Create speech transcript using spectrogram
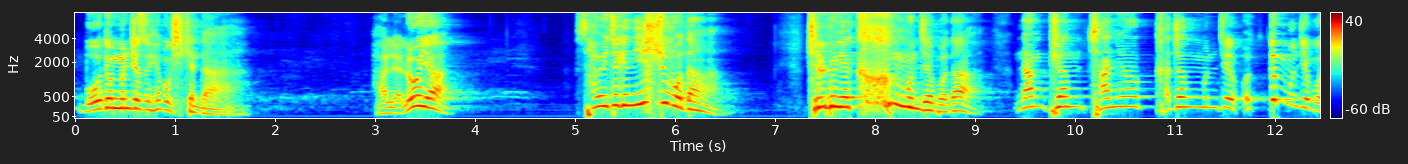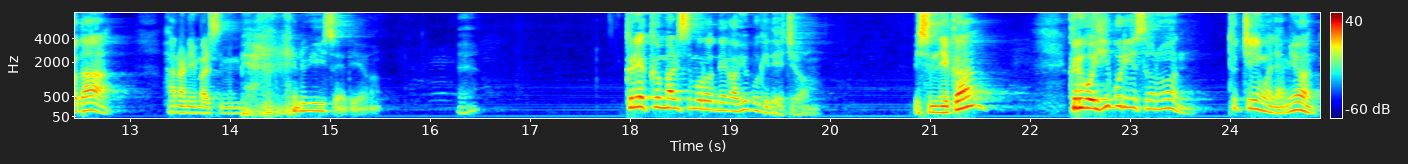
모든 문제에서 회복시킨다. 할렐루야 사회적인 이슈보다 질병의 큰 문제보다 남편, 자녀, 가정 문제 어떤 문제보다 하나님 말씀이 맨 위에 있어야 돼요 예? 그래 그 말씀으로 내가 회복이 되죠 믿습니까? 그리고 히브리서는 특징이 뭐냐면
